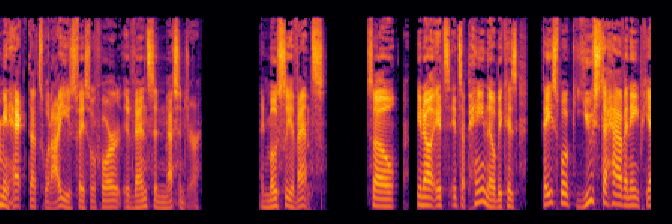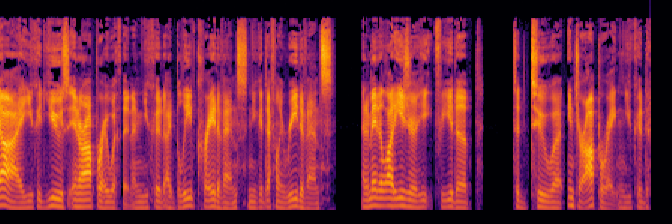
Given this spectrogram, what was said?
I mean, heck, that's what I use Facebook for events and messenger, and mostly events. So, you know, it's it's a pain though because Facebook used to have an API you could use interoperate with it, and you could, I believe, create events, and you could definitely read events, and it made it a lot easier for you to to to uh, interoperate, and you could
